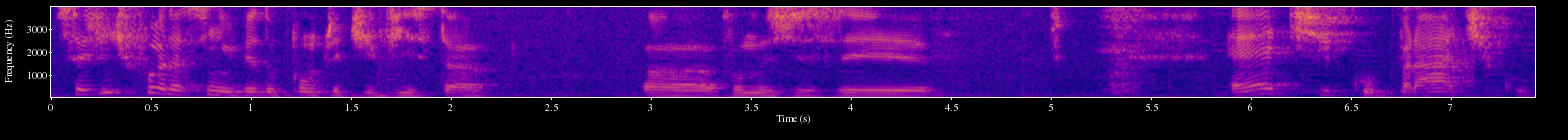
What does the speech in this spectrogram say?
se a gente for assim ver do ponto de vista, ah, vamos dizer, ético, prático,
